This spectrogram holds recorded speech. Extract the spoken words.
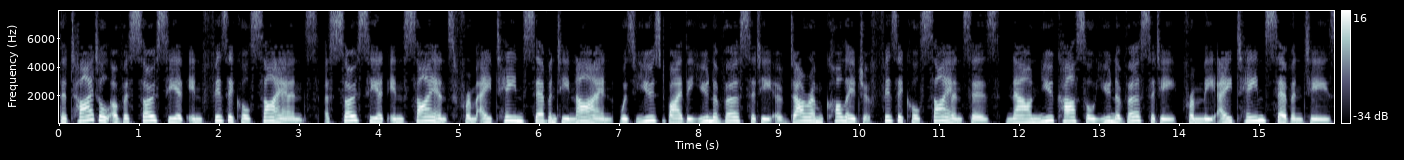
The title of Associate in Physical Science Associate in Science from 1879 was used by the University of Durham College of Physical Sciences now Newcastle University from the 1870s.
